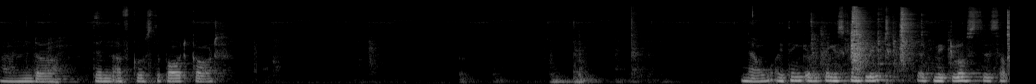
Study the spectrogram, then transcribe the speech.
and uh, then of course the power card now I think everything is complete. Let me close this up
